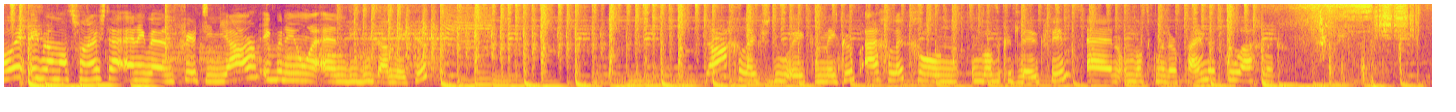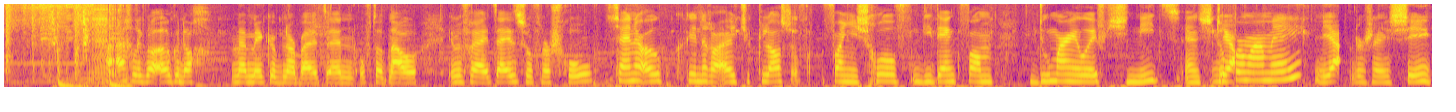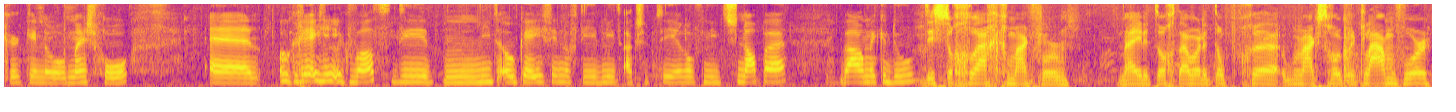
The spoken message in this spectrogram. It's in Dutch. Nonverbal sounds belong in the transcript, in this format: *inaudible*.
Hoi, ik ben Mats van Heusden en ik ben 14 jaar. Ik ben een jongen en die doet aan make-up. Dagelijks doe ik make-up eigenlijk, gewoon omdat ik het leuk vind. En omdat ik me daar fijn bij voel eigenlijk. Ik ga eigenlijk wel elke dag met make-up naar buiten. En of dat nou in mijn vrije tijd is of naar school. Zijn er ook kinderen uit je klas of van je school die denken van doe maar heel eventjes niet en stop Ja. er maar mee? Ja, er zijn zeker kinderen op mijn school. En ook *laughs* redelijk wat die het niet oké vinden of die het niet accepteren of niet snappen waarom ik het doe. Het is toch eigenlijk gemaakt voor meiden, toch? Daar wordt het op ge... we maken ze toch ook reclame voor.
